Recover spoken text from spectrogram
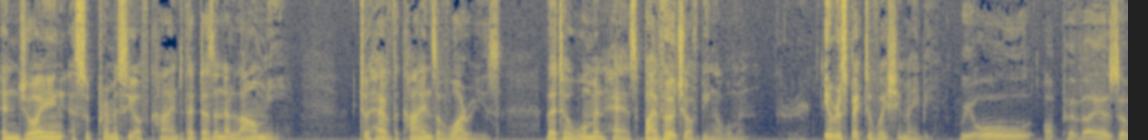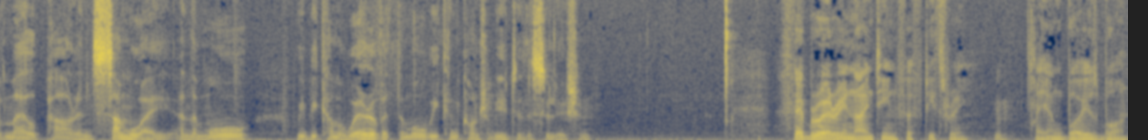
enjoying a supremacy of kind that doesn't allow me to have the kinds of worries that a woman has by virtue of being a woman irrespective of where she may be. We all are purveyors of male power in some way, and the more we become aware of it, the more we can contribute to the solution. February 1953. Hmm. A young boy is born.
